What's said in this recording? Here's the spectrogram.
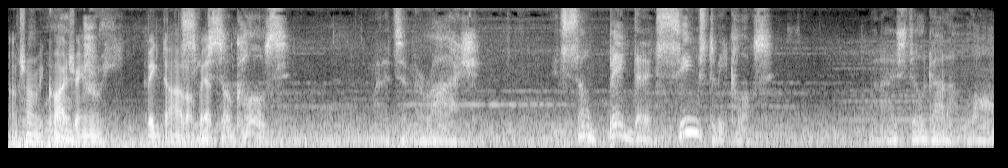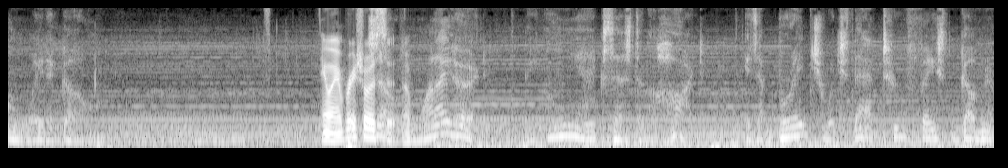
I'm trying to be quiet during. Big dialogue Seems so close, but it's a mirage. It's so big that it seems to be close, but I still got a long way to go. Anyway, I'm pretty sure So, is. Uh, from what I heard, the only access to the heart is a bridge which that two-faced Governor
